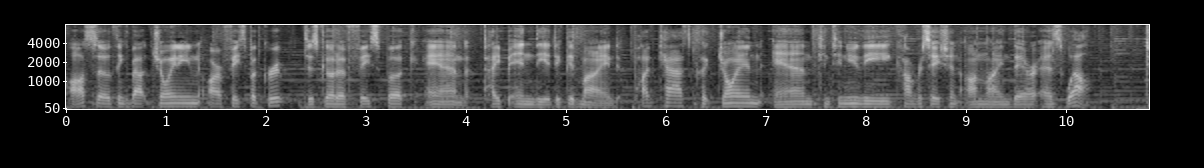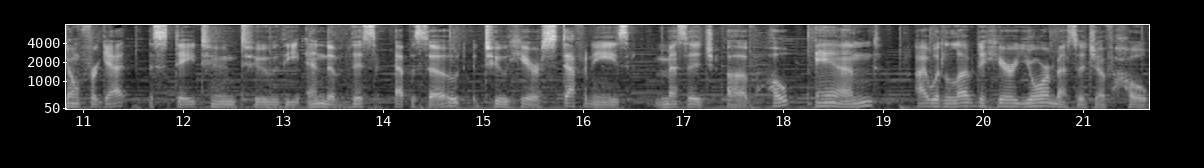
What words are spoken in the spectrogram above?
Also, think about joining our Facebook group. Just go to Facebook and type in the Addicted Mind podcast, click join, and continue the conversation online there as well. Don't forget, stay tuned to the end of this episode to hear Stephanie's message of hope and I would love to hear your message of hope.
